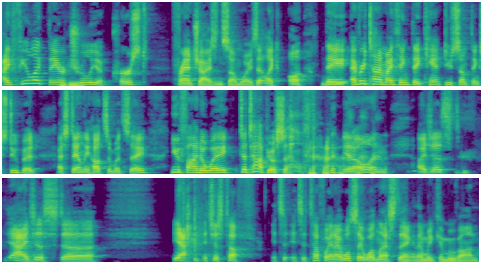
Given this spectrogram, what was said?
I feel like they are Mhm. truly a cursed franchise in some ways. That like uh, they every time I think they can't do something stupid, as Stanley Hudson would say, you find a way to top yourself. you know, and I just yeah, I just uh yeah, it's just tough it's a, it's a tough way. And I will say one last thing, and then we can move on.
